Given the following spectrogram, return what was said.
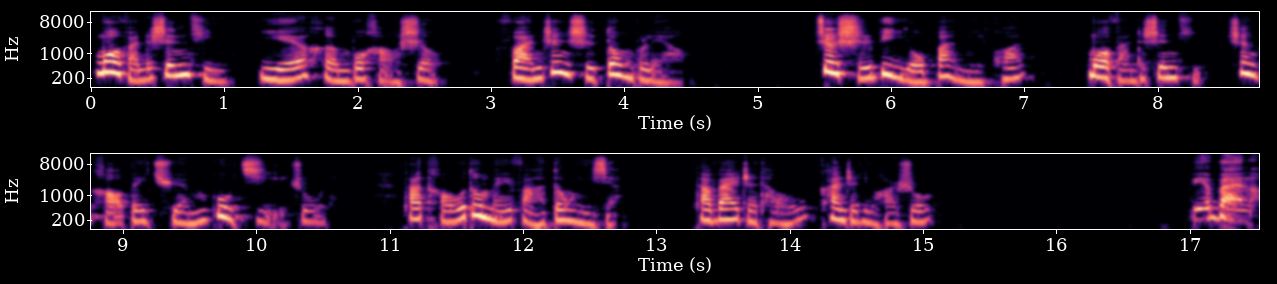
莫凡的身体也很不好受，反正是动不了。这石壁有半米宽。莫凡的身体正好被全部挤住了，他头都没法动一下。他歪着头看着女孩说：“别掰了，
